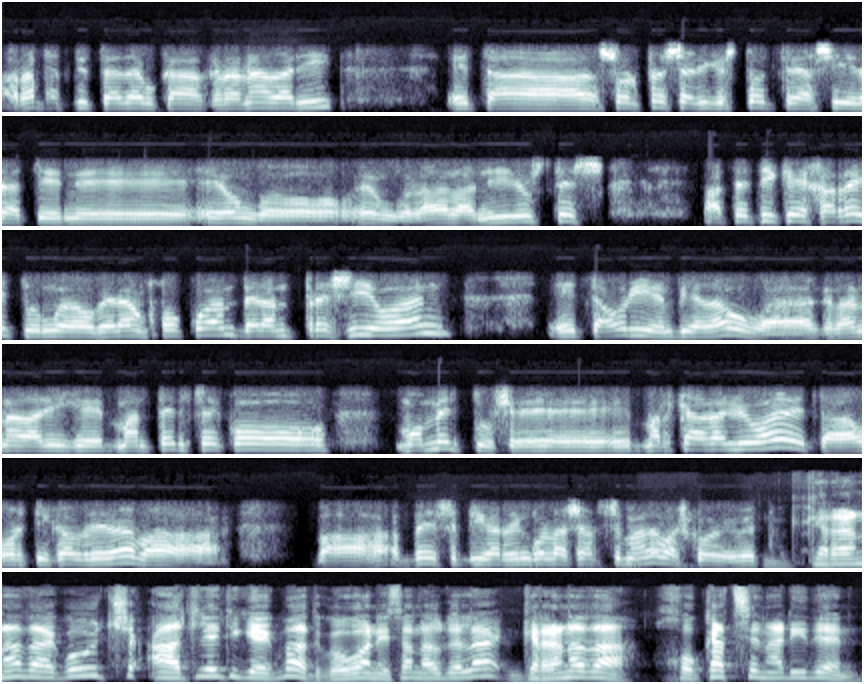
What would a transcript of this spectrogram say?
harrapatuta dauka Granadari, eta sorpresarik ez dute hasieraten e, egongo, egongo la. Nire ustez, atletike jarraitu beran jokoan, beran presioan, eta hori enbia dago, ba, Granadarik eh, mantentzeko momentuz e, markagailua, eta hortik aurrera, ba, ba, bez bigarren gola sartzen bada, basko ebet. Granada gutx atletikek bat, gogoan izan daudela, Granada jokatzen ari den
